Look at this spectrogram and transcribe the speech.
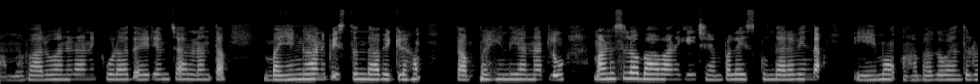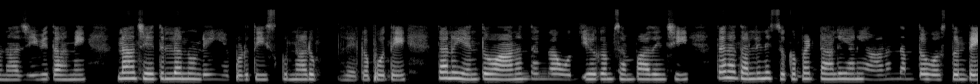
అమ్మవారు అనడానికి కూడా ధైర్యం చాలనంత భయంగా అనిపిస్తుంది ఆ విగ్రహం. తప్పయింది అన్నట్లు మనసులో భావానికి చెంపలేసుకుంది అరవింద. ఏమో ఆ భగవంతుడు నా జీవితాన్ని నా చేతుల్లో నుండి ఎప్పుడు తీసుకున్నాడు? లేకపోతే తను ఎంతో ఆనందంగా ఉద్యోగం సంపాదించి తన తల్లిని సుఖపెట్టాలి అని ఆనందంతో వస్తుంటే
